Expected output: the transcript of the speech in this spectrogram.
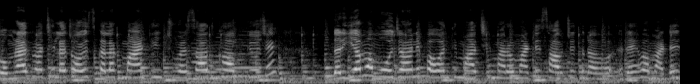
સોમનાથમાં છેલ્લા ચોવીસ કલાકમાં આઠ ઇંચ વરસાદ ખાબક્યો છે. દરિયામાં મોજા અને પવનથી માછીમારો માટે સાવચેત રહ- રહેવા માટે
